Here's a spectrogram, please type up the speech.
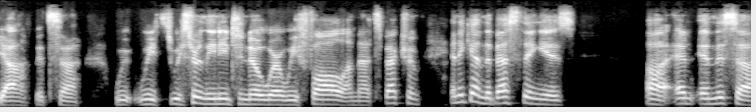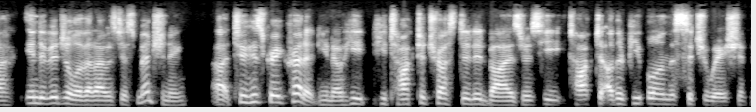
yeah, it's uh, we, we we certainly need to know where we fall on that spectrum. And again, the best thing is, uh, and and this uh, individual that I was just mentioning, uh, to his great credit, you know, he he talked to trusted advisors. He talked to other people in the situation.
